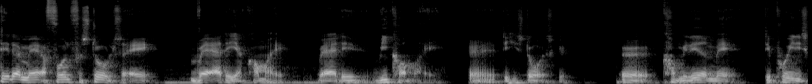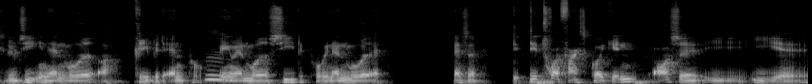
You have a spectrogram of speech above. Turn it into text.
det der med at få en forståelse af, hvad er det, jeg kommer af? Hvad er det, vi kommer af? Øh, det historiske. Øh, kombineret med det poetiske, det vil sige en anden måde at gribe det an på. Mm. En anden måde at sige det på. En anden måde at... Altså, det, det tror jeg faktisk går igen, også i, i, øh,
